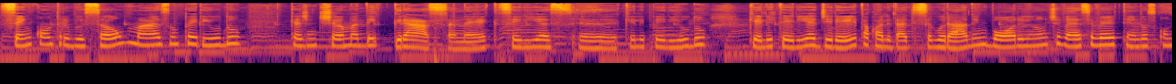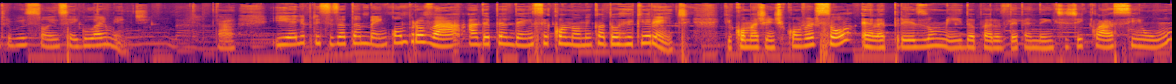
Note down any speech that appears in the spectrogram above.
sem contribuição, mas no período que a gente chama de graça, né? Que seria é, aquele período que ele teria direito à qualidade segurada, embora ele não tivesse vertendo as contribuições regularmente. Tá? E ele precisa também comprovar a dependência econômica do requerente, que como a gente conversou, ela é presumida para os dependentes de classe 1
